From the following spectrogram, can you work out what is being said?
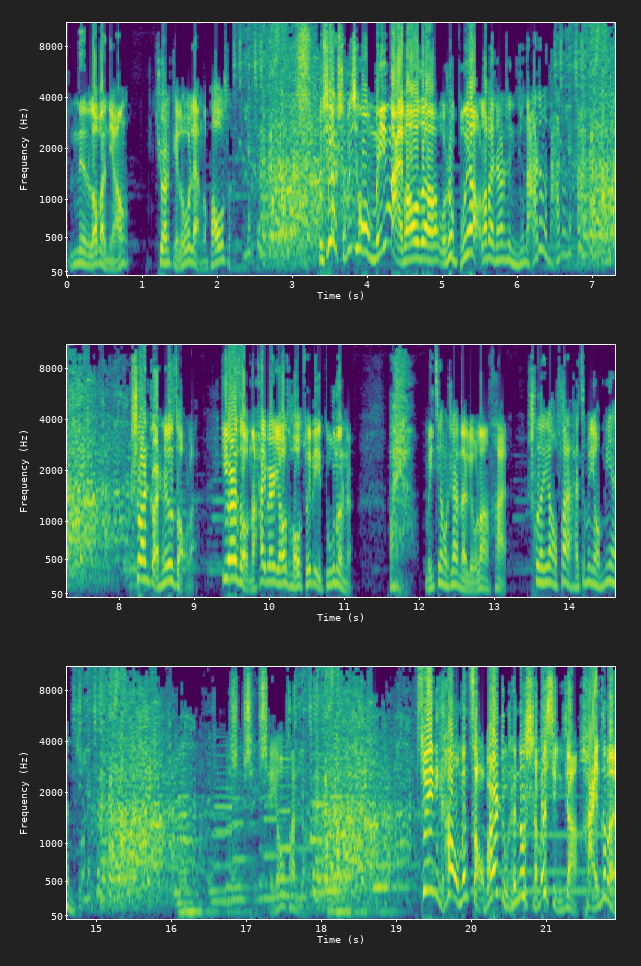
那老板娘居然给了我两个包子。我心想什么情况？我没买包子。我说不要。老板娘说你就拿着吧，拿着吧。说完转身就走了，一边走呢还一边摇头，嘴里嘟囔着：“哎呀，没见过这样的流浪汉，出来要饭还这么要面子。”谁谁谁要饭呢？所以你看，我们早班主持人都什么形象？孩子们，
